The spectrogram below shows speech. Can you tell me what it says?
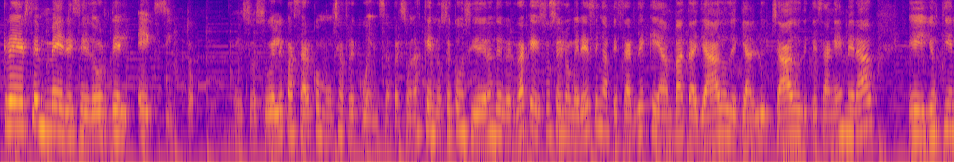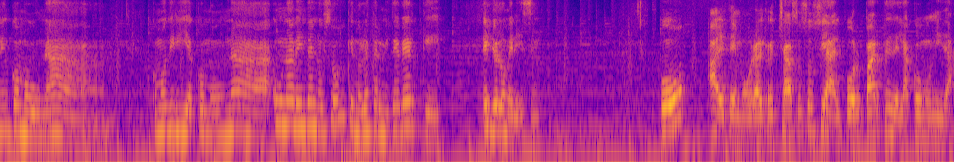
creerse merecedor del éxito. Eso suele pasar con mucha frecuencia. Personas que no se consideran de verdad que eso se lo merecen a pesar de que han batallado, de que han luchado, de que se han esmerado. Ellos tienen como una, ¿cómo diría? Como una, una venda en los ojos que no les permite ver que ellos lo merecen o al temor al rechazo social por parte de la comunidad.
